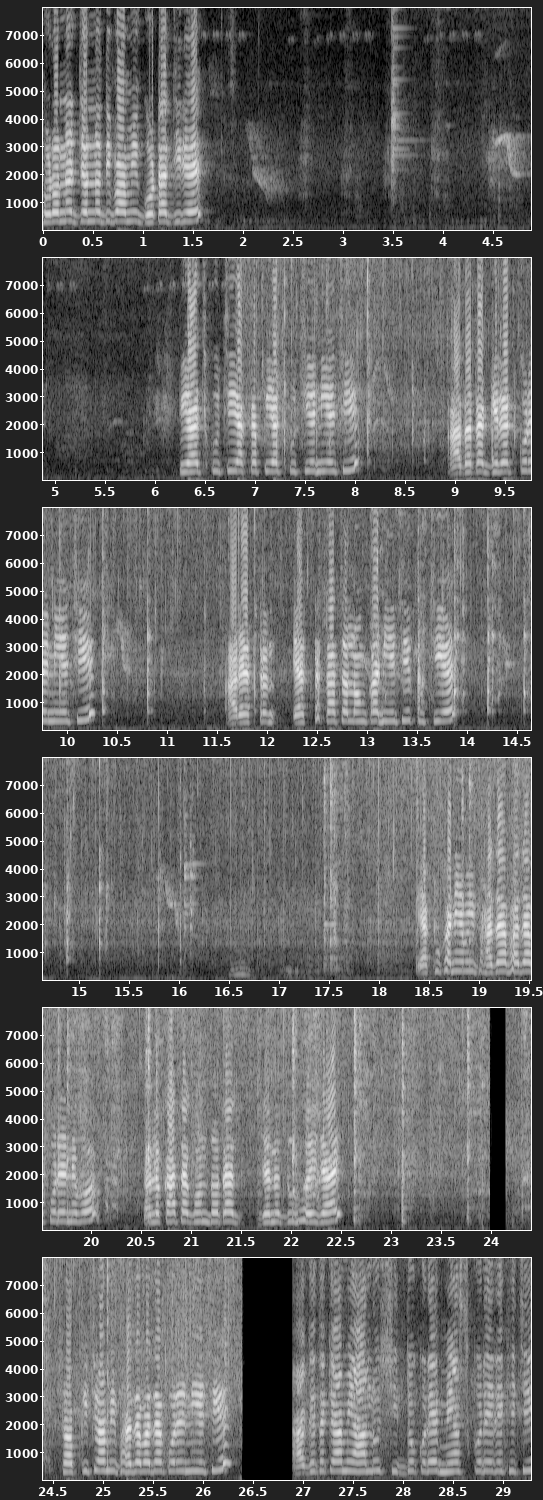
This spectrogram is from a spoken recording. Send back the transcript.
ফোড়নের জন্য দিব আমি গোটা জিরে। পেঁয়াজ কুচি, একটা পেঁয়াজ কুচিয়ে নিয়েছি। আদাটা গ্রেট করে নিয়েছি। আর একটা একটা কাঁচা লঙ্কা নিয়েছি কুচিয়ে। একটুখানি আমি ভাজা ভাজা করে নেব, তাহলে কাঁচা গন্ধটা যেন দূর হয়ে যায়। সব কিছু আমি ভাজা ভাজা করে নিয়েছি। আগে থেকে আমি আলু সিদ্ধ করে, ম্যাশ করে রেখেছি।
